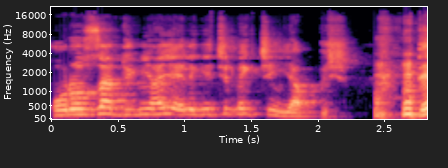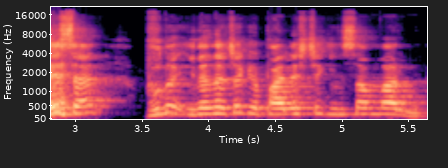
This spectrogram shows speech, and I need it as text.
horozlar dünyayı ele geçirmek için yapmış. Desen buna inanacak ve paylaşacak insan var mı?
